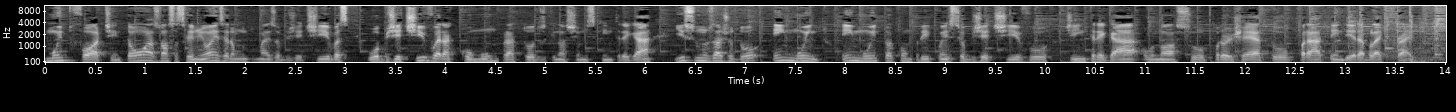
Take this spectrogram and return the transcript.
muito forte. Então, as nossas reuniões eram muito mais objetivas, o objetivo era comum para todos que nós tínhamos que entregar. Isso nos ajudou em muito, em muito a cumprir com esse objetivo de entregar o nosso projeto para atender a Black Friday.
